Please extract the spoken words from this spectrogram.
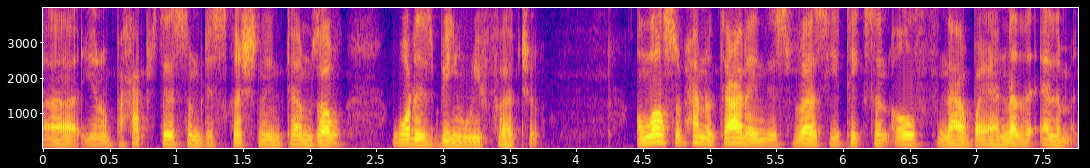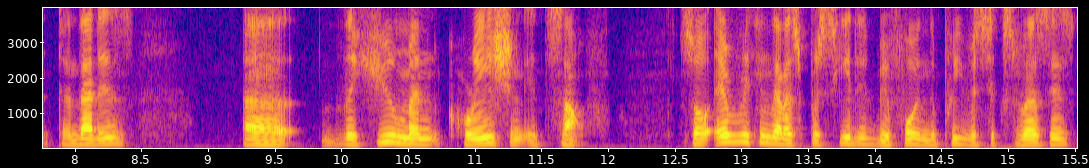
uh, you know, perhaps there's some discussion in terms of what is being referred to. Allah subhanahu wa ta'ala in this verse, He takes an oath now by another element, and that is uh, the human creation itself. So everything that has proceeded before in the previous six verses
